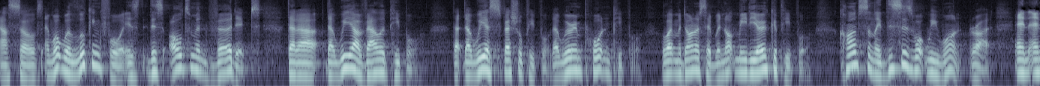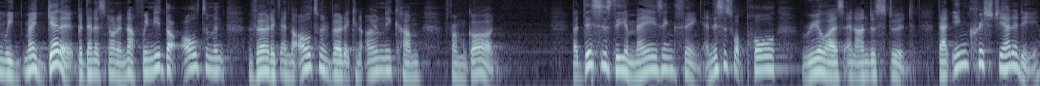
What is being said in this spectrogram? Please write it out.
ourselves. And what we're looking for is this ultimate verdict that, are, that we are valid people, that, that we are special people, that we're important people. Like Madonna said, we're not mediocre people constantly, this is what we want, right? And, and we may get it, but then it's not enough. We need the ultimate verdict, and the ultimate verdict can only come from God. But this is the amazing thing, and this is what Paul realized and understood that in Christianity,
